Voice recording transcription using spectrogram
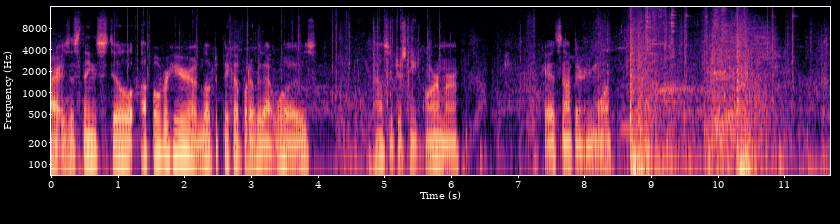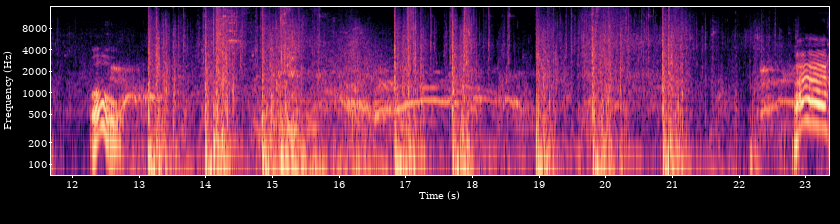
Alright, is this thing still up over here? I'd love to pick up whatever that was. I also just need armor. Okay, it's not there anymore. Oh! Ah!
